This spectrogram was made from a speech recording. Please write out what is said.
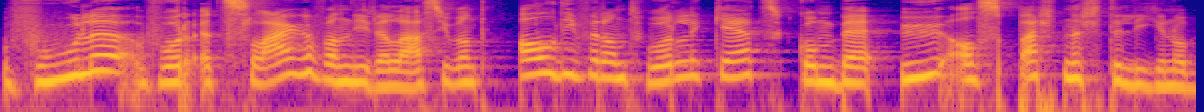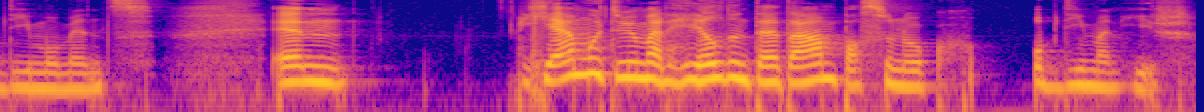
voelen voor het slagen van die relatie, want al die verantwoordelijkheid komt bij u als partner te liggen op die moment. En jij moet u maar heel de tijd aanpassen ook op die manier.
